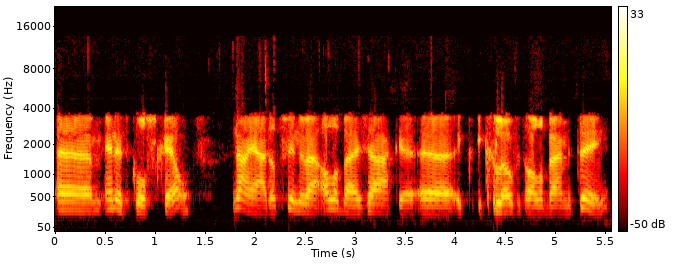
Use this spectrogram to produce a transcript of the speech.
Um, en het kost geld. Nou ja, dat vinden wij allebei zaken. Uh, ik, ik geloof het allebei meteen.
